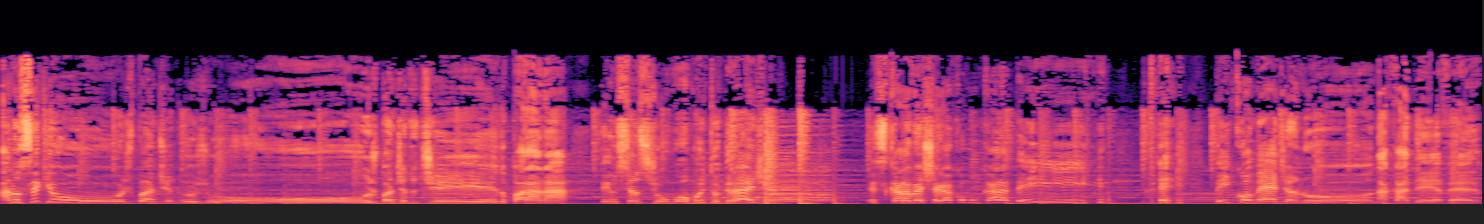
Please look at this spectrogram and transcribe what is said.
A não ser que os bandidos. Os, os bandidos de, do Paraná têm um senso de humor muito grande, esse cara vai chegar como um cara bem. bem, bem comédia no, na cadeia, velho.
